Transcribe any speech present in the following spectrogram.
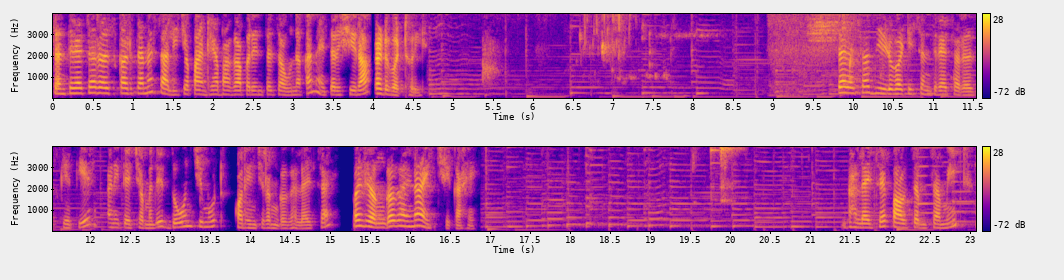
संत्र्याचा रस काढताना सालीच्या पांढऱ्या भागापर्यंत जाऊ नका नाहीतर शिरा कडवट होईल. तर असा दीड वाटी संत्र्याचा रस घेते आणि त्याच्यामध्ये दोन चिमूट ऑरेंज रंग घालायचा आहे पण रंग घालणं ऐच्छिक आहे. घालायचंय पाव चमचा मीठ.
